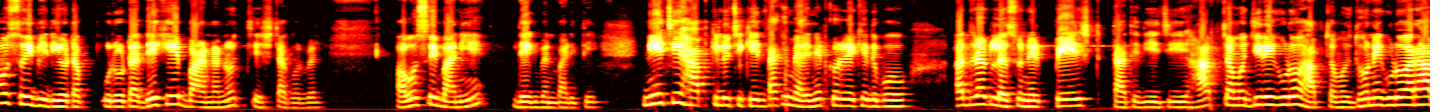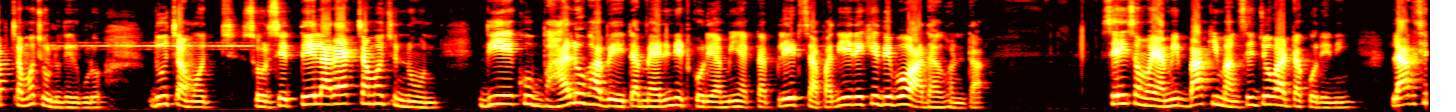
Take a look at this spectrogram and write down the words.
অবশ্যই ভিডিওটা পুরোটা দেখে বানানোর চেষ্টা করবেন। অবশ্যই বানিয়ে দেখবেন বাড়িতে। নিয়েছি হাফ কিলো চিকেন তাকে ম্যারিনেট করে রেখে দেবো। আদরক লসুনের পেস্ট তাতে দিয়েছি হাফ চামচ জিরে গুঁড়ো হাফ চামচ ধনে গুঁড়ো আর হাফ চামচ হলুদের গুঁড়ো দু চামচ সর্ষের তেল আর এক চামচ নুন। দিয়ে খুব ভালোভাবে এটা ম্যারিনেট করে আমি একটা প্লেট চাপা দিয়ে রেখে দেবো আধা ঘণ্টা। সেই সময় আমি বাকি মাংসের জোগাড়টা করে নিই। লাগছে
